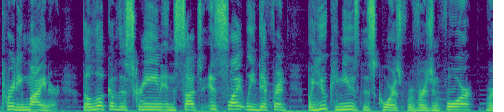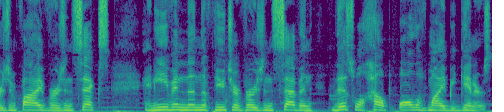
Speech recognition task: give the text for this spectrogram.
pretty minor. The look of the screen and such is slightly different, but you can use this course for version 4, version 5, version 6, and even in the future version 7. This will help all of my beginners.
